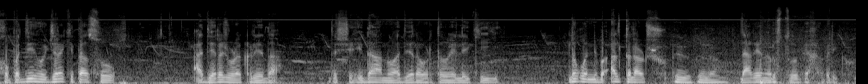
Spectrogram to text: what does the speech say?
خو په دې حجره کې تاسو ادیره جوړه کړې ده د شهیدانو ادیره ورته ویل کېږي لغونې به هلته لاړ شو د هغې نه وروسته به بیا خبرې کوو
